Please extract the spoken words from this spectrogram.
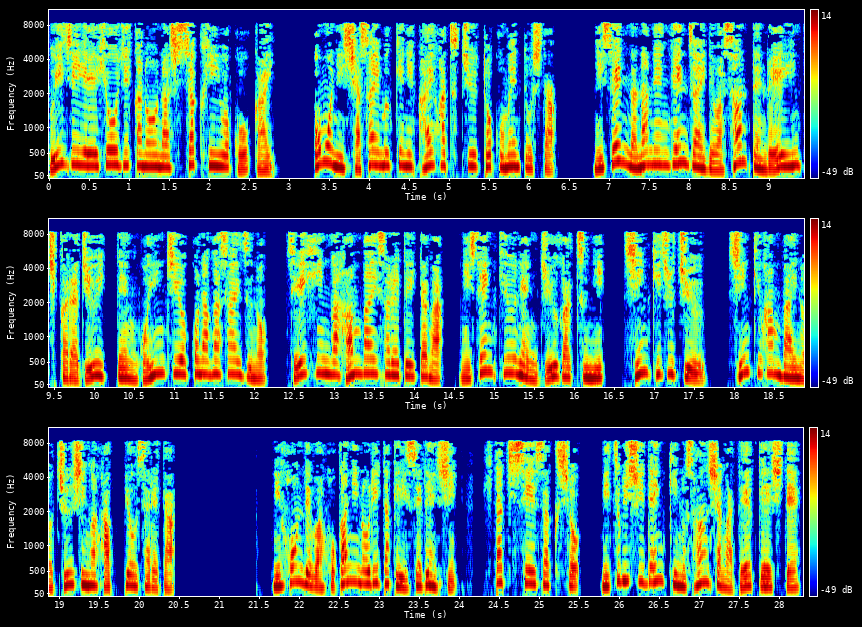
VGA 表示可能な試作品を公開。主に車載向けに開発中とコメントした。2007年現在では3.0インチから11.5インチ横長サイズの製品が販売されていたが、2009年10月に新規受注、新規販売の中止が発表された。日本では他に乗竹伊勢電子、日立製作所、三菱電機の3社が提携して、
